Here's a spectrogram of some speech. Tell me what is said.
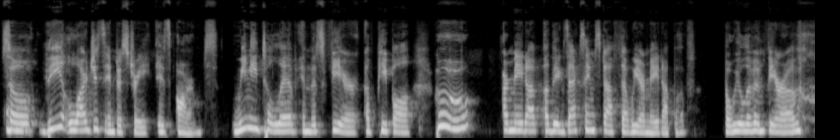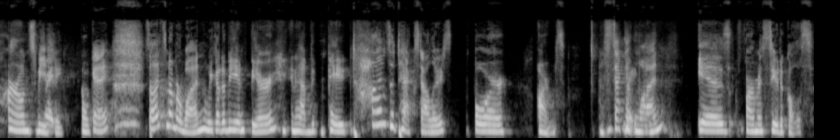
So uh-huh. the largest industry is arms. We need to live in this fear of people who are made up of the exact same stuff that we are made up of, but we live in fear of our own species. Right. Okay. So that's number one. We got to be in fear and have pay tons of tax dollars for arms. Second right. one is pharmaceuticals.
